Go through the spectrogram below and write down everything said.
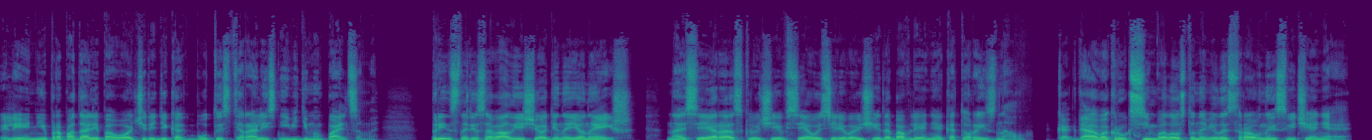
Линии пропадали по очереди, как будто стирались невидимым пальцем. Принц нарисовал еще один Ионейш, на сей раз включив все усиливающие добавления, которые знал. Когда вокруг символа установилось ровное свечение,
